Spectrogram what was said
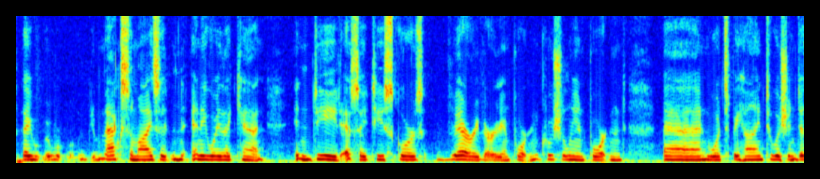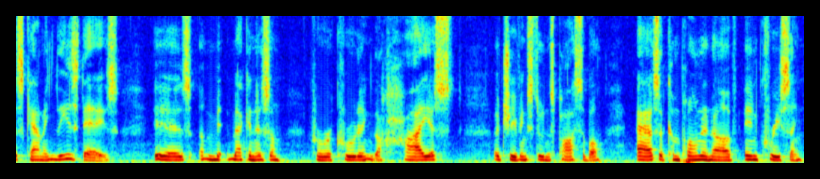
They maximize it in any way they can. Indeed, SAT scores very, very important, crucially important, and what's behind tuition discounting these days is a me- mechanism for recruiting the highest achieving students possible as a component of increasing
